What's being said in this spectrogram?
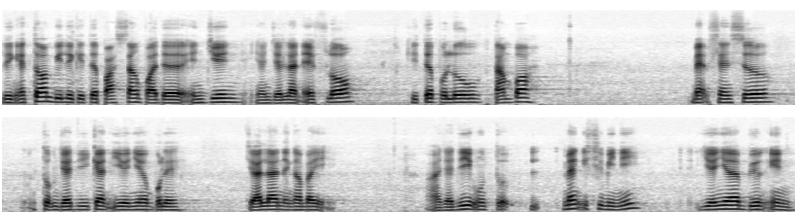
link atom bila kita pasang pada engine yang jalan airflow kita perlu tambah map sensor untuk menjadikan ianya boleh jalan dengan baik. Ha, jadi untuk Mac issue mini ianya built in.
